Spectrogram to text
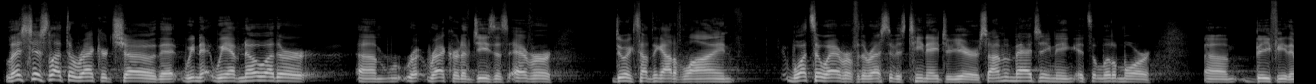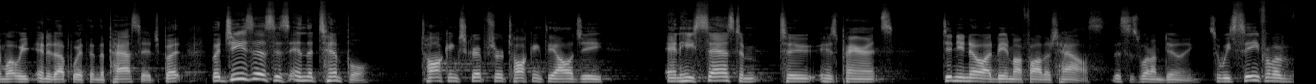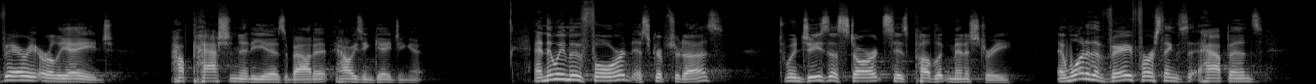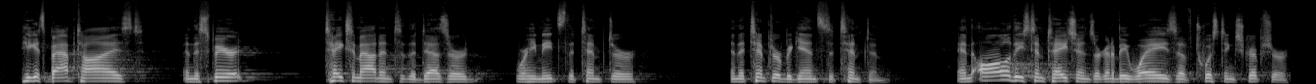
Let's just let the record show that we, we have no other um, r- record of Jesus ever doing something out of line whatsoever for the rest of his teenager years. So I'm imagining it's a little more um, beefy than what we ended up with in the passage. But, but Jesus is in the temple talking scripture, talking theology, and he says to, to his parents, Didn't you know I'd be in my father's house? This is what I'm doing. So we see from a very early age how passionate he is about it, how he's engaging it. And then we move forward, as scripture does, to when Jesus starts his public ministry. And one of the very first things that happens, he gets baptized, and the Spirit takes him out into the desert where he meets the tempter, and the tempter begins to tempt him. And all of these temptations are going to be ways of twisting scripture,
